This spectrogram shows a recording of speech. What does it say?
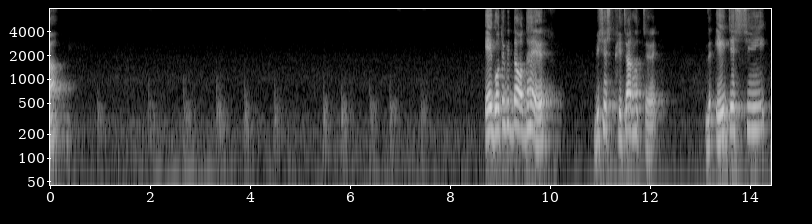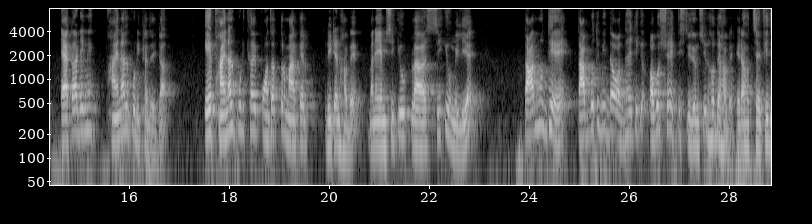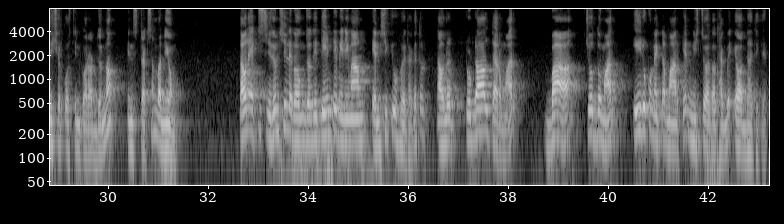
এই গতিবিদ্যা অধ্যায়ের বিশেষ ফিচার হচ্ছে যে এইচএসসি একাডেমিক ফাইনাল পরীক্ষা যেটা এ ফাইনাল পরীক্ষায় পঁচাত্তর মার্কের রিটার্ন হবে মানে এমসিকিউ প্লাস সিকিউ মিলিয়ে। তার মধ্যে তাপগতিবিদ্যা অধ্যায় থেকে অবশ্যই একটি সৃজনশীল হতে হবে। এটা হচ্ছে ফিজিক্সের কোশ্চিন করার জন্য ইনস্ট্রাকশন বা নিয়ম। তাহলে একটি সৃজনশীল এবং যদি তিনটে মিনিমাম এমসিকিউ হয়ে থাকে, তো তাহলে টোটাল তেরো মার্ক বা চোদ্দ মার্ক এইরকম একটা মার্কের নিশ্চয়তা থাকবে এ অধ্যায় থেকে।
